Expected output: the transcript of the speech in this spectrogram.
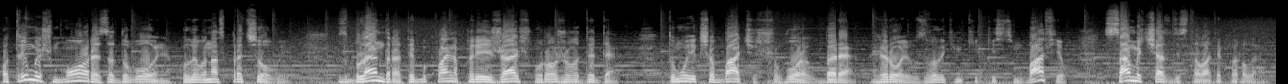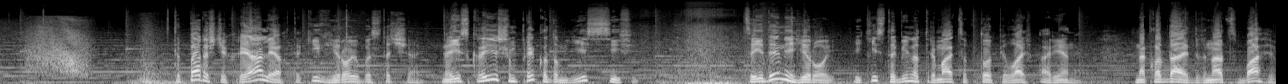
Отримуєш море задоволення, коли вона спрацьовує. З блендера ти буквально переїжджаєш ворожого ДД. Тому якщо бачиш, що ворог бере героїв з великим кількістю бафів, саме час діставати королеву. В теперішніх реаліях таких героїв вистачає. Найяскравішим прикладом є Сіфі. Це єдиний герой, який стабільно тримається в топі лайф арени, накладає 12 багів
